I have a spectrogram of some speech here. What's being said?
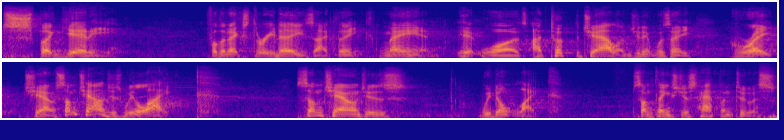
spaghetti for the next three days, I think. Man, it was, I took the challenge and it was a great challenge. Some challenges we like, some challenges we don't like. Some things just happen to us,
